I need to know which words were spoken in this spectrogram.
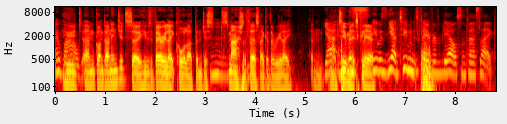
oh, wow. who'd um, gone down injured. So he was a very late call up and just mm. smashed the first leg of the relay. And yeah, you know, two minutes was, clear. He was yeah, two minutes clear of everybody else in first leg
